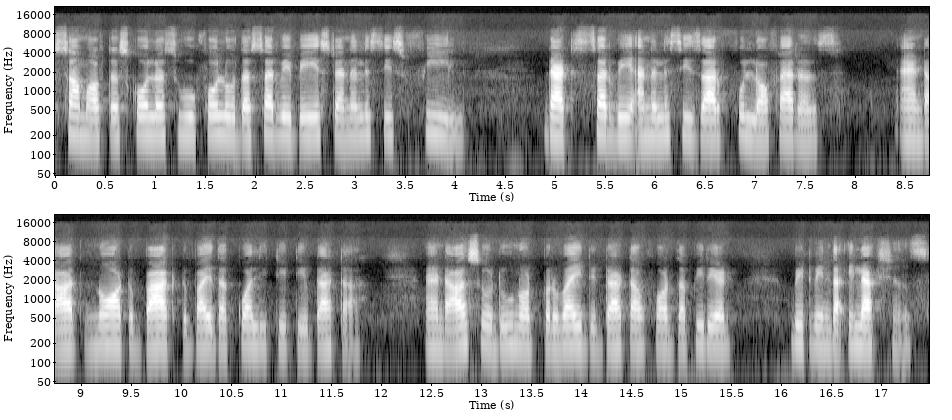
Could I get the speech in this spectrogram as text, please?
some of the scholars who follow the survey based analysis feel that survey analyses are full of errors and are not backed by the qualitative data and also do not provide data for the period between the elections.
